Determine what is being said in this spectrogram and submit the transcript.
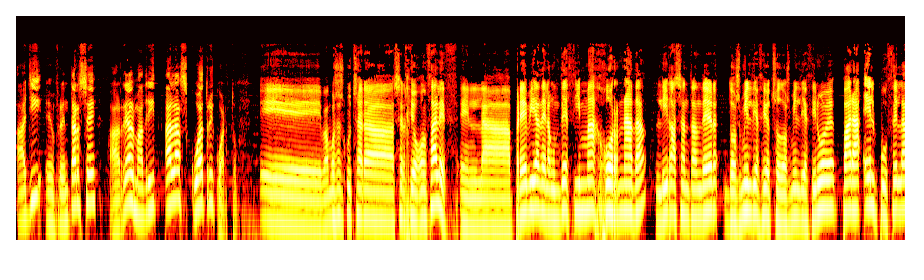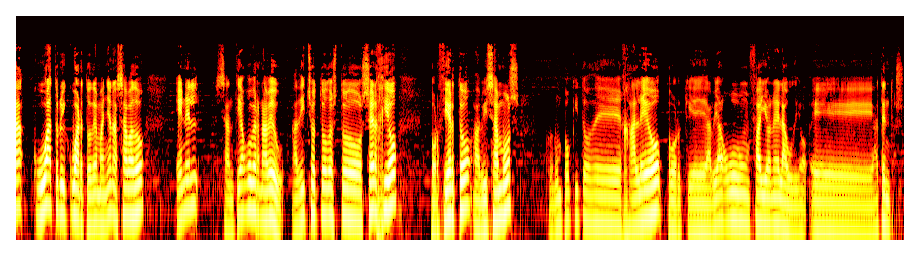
allí enfrentarse al Real Madrid a las 4 y cuarto. Eh, vamos a escuchar a Sergio González en la previa de la undécima jornada Liga Santander 2018-2019 para el Pucela 4 y cuarto de mañana sábado en el Santiago Bernabéu. Ha dicho todo esto Sergio. Por cierto, avisamos con un poquito de jaleo porque había algún fallo en el audio. Eh, atentos.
